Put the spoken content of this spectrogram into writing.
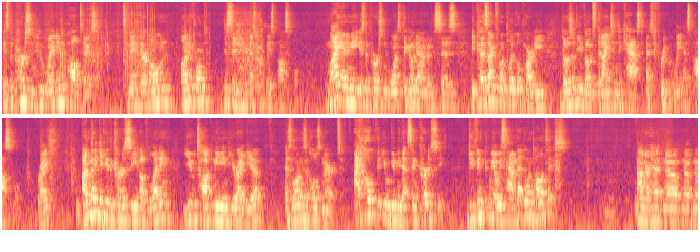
is the person who went into politics to make their own uninformed decision as quickly as possible. My enemy is the person who wants to go down and says, because I'm from a political party, those are the votes that I intend to cast as frequently as possible, right? I'm gonna give you the courtesy of letting you talk me into your idea as long as it holds merit. I hope that you will give me that same courtesy. Do you think that we always have that though in politics? Not in our head, no, no, no.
